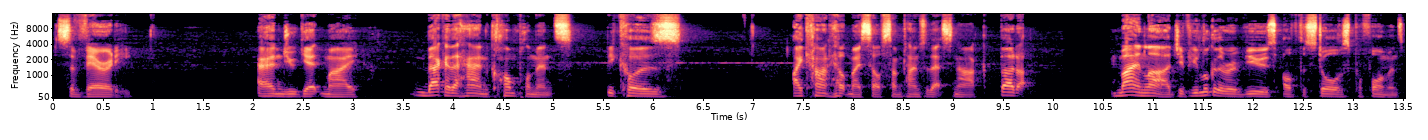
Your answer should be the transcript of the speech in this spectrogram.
severity. And you get my back of the hand compliments because I can't help myself sometimes with that snark. But by and large, if you look at the reviews of the store's performance,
